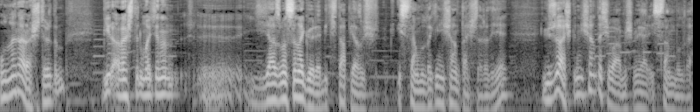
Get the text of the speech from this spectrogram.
Onları araştırdım. Bir araştırmacının e, yazmasına göre bir kitap yazmış İstanbul'daki Nişantaşları diye. Yüzü aşkın Nişantaşı varmış meğer İstanbul'da.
